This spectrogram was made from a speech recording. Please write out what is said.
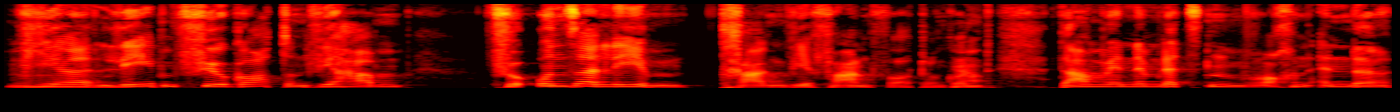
Wir leben für Gott und wir haben für unser Leben tragen wir Verantwortung. Ja. Und da haben wir in dem letzten Wochenende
